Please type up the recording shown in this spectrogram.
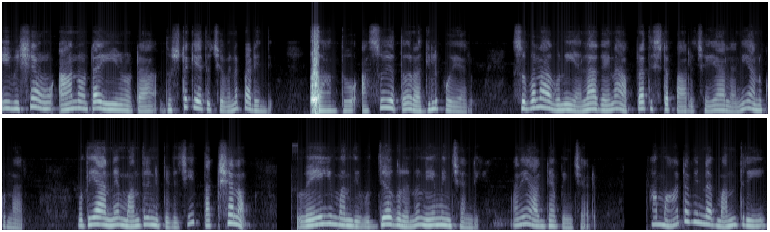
ఈ విషయం ఆ నోట ఈ నోట దుష్టకేతు చెవిన పడింది. దాంతో అసూయతో రగిలిపోయారు. శుభనాగుని ఎలాగైనా అప్రతిష్ట పాలు చేయాలని అనుకున్నారు. ఉదయాన్నే మంత్రిని పిలిచి తక్షణం వెయ్యి మంది ఉద్యోగులను నియమించండి అని ఆజ్ఞాపించాడు. ఆ మాట విన్న మంత్రి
